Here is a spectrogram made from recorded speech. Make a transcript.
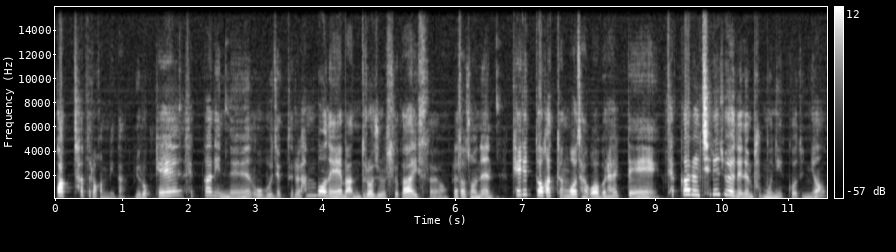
꽉 차 들어갑니다. 이렇게 색깔 있는 object를 한 번에 만들어 줄 수가 있어요. 그래서 저는 캐릭터 같은 거 작업을 할 때 색깔을 칠해줘야 되는 부분이 있거든요.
